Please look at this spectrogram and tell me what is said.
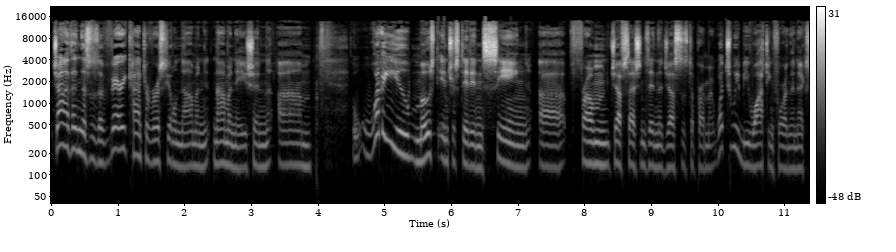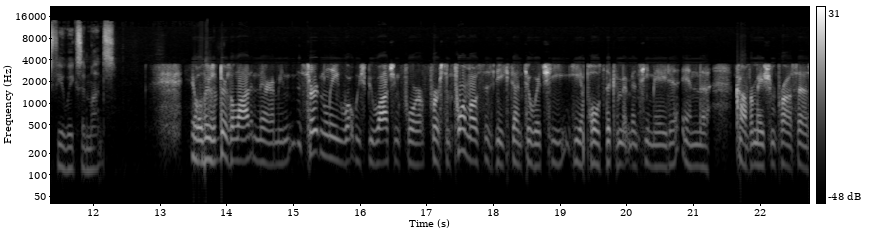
Jonathan, this is a very controversial nomin- nomination. Um, what are you most interested in seeing uh, from Jeff Sessions in the Justice Department? What should we be watching for in the next few weeks and months? Yeah, well, there's there's a lot in there. I mean, certainly what we should be watching for first and foremost is the extent to which he he upholds the commitments he made in the confirmation process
